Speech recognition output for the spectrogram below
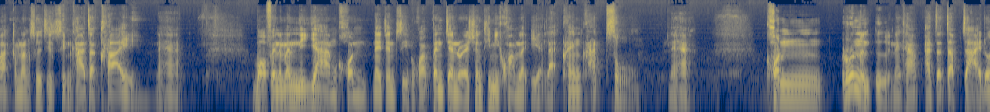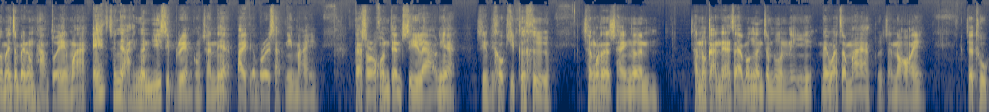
อะกำลังซื้อสินค้าจากใครนะฮะบอลเฟนเนมนิยามคนในเจนซีบอกว่าเป็นเจเนอเรชันที่มีความละเอียดและเคร่งครัดสูงนะฮะคน รุ่นอื่นๆนะครับอาจจะจับจ่ายโดยไม่จำเป็นต้องถามตัวเองว่าเอ๊ะฉันอยากให้เงิน 20 เหรียญของฉันเนี่ยไปกับบริษัทนี้ไหมแต่สำหรับคนเจนซีแล้วเนี่ยสิ่งที่เขาคิดก็คือฉันว่าจะใช้เงิน ฉันต้องการแน่ใจว่าเงินจำนวนนี้ไม่ว่าจะมากหรือจะน้อย จะถูก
